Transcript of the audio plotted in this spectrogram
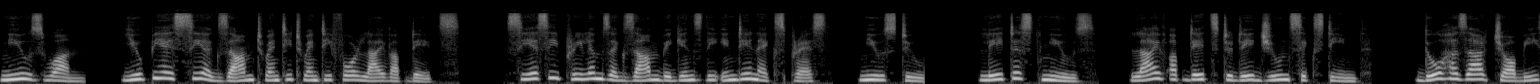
News 1. UPSC Exam 2024 Live Updates. CSE Prelims Exam begins the Indian Express. News 2. Latest news. Live updates today, June 16th. 2024,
